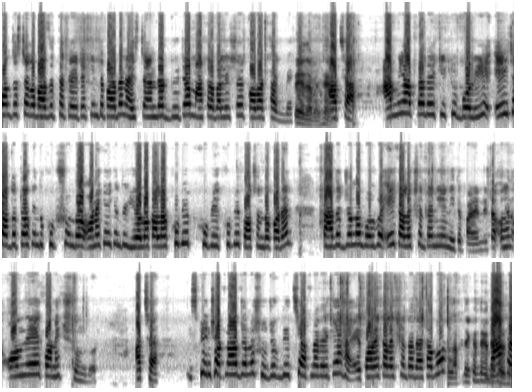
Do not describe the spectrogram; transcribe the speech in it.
পঞ্চাশ টাকা বাজার থাকলে এটা কিনতে পারবেন আর স্ট্যান্ডার্ড দুইটা বালিশের কভার থাকবে। পেয়ে যাবেন হ্যাঁ। আচ্ছা আমি আপনাদেরকে একটু বলি এই চাদরটাও কিন্তু খুব সুন্দর। অনেকেই কিন্তু ইয়েলো কালার খুবই খুবই খুবই পছন্দ করেন। তাদের জন্য বলব এই কালেকশনটা নিয়ে নিতে পারেন। এটা অনেক অনেক সুন্দর। আচ্ছা স্ক্রিনশট নেওয়ার জন্য সুযোগ দিচ্ছি আপনাদেরকে। হ্যাঁ এরপরে কালেকশনটা দেখাবো। দামটা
